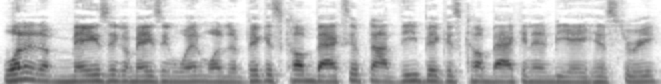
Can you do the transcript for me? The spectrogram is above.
what an amazing, amazing win! One of the biggest comebacks, if not the biggest comeback in NBA history.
